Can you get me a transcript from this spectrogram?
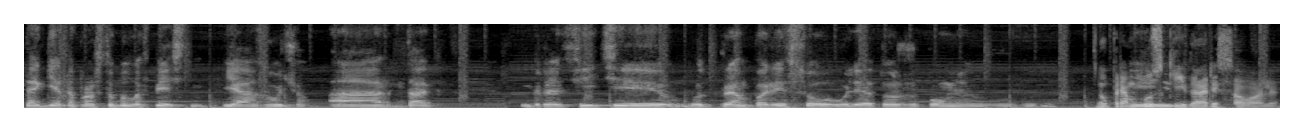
теги это просто было в песне, я озвучил. А mm-hmm. так граффити вот прям порисовывали, я тоже помню. Ну прям и... куски, да, рисовали?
